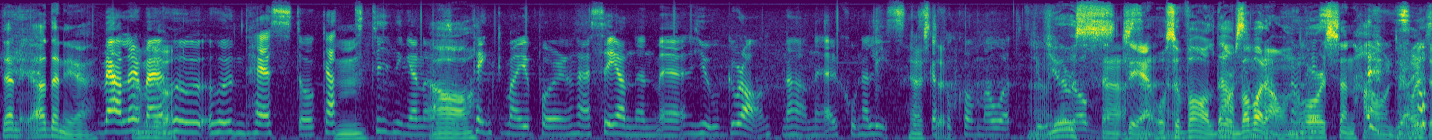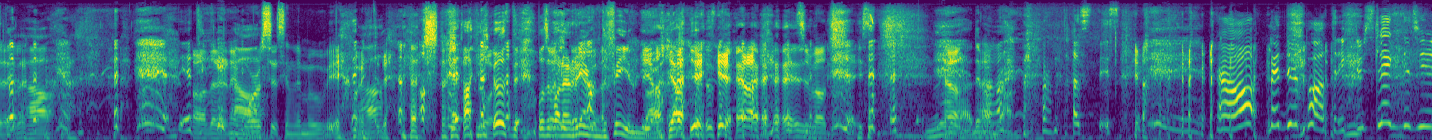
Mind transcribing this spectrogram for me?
Den, ja, den är... Med alla Ja, de men här var- hund, häst och kattidningarna Ja. så tänker man ju på den här scenen med Hugh Grant när han är journalist Ja, och just ska det. få komma åt Ja. Julia Just Roberts. det, och så valde han, vad var det? Hound. Horse and Hound. Det inte det? Ja. Ja, där är Ja. Horses in the movie. Ja. Ja, just det. Och så var det en rymdfilm. Ja, ja just det. Ja, It's about space. Ja, det var bra. Fantastiskt. Ja, men du Patrik, du slängdes ju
